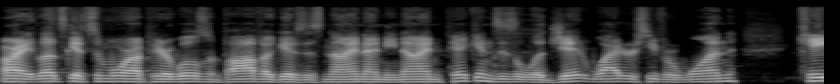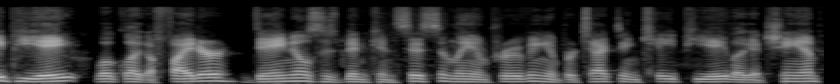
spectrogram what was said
All right, let's get some more up here. Wilson Pava gives us 9.99. Pickens is a legit wide receiver one. KP8 looked like a fighter. Daniels has been consistently improving and protecting KP8 like a champ.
